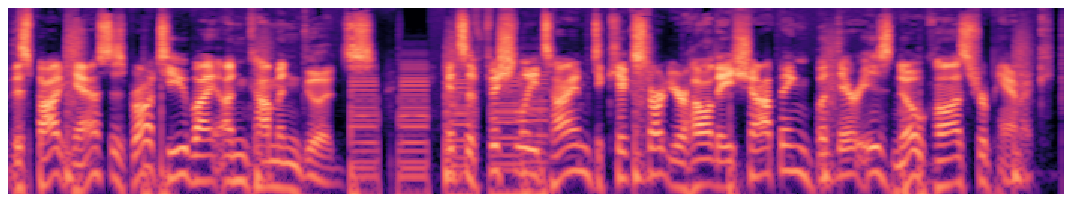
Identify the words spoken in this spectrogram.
This podcast is brought to you by Uncommon Goods. It's officially time to kickstart your holiday shopping, but there is no cause for panic.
